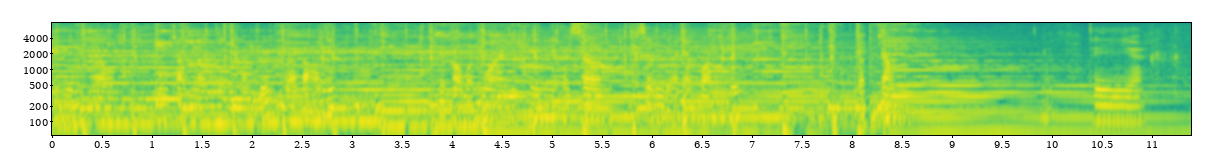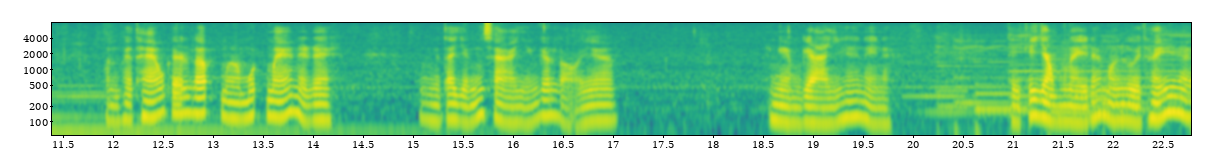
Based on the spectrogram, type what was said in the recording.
Thì nhìn vào. Bên trong là nhìn là biết là đỏ nhất. Chứ còn bên ngoài thì người ta sơn sơn giả carbon biết. Lớp trong. Thì à, mình phải tháo cái lớp ờ, mút má này ra. Người ta vẫn xài những cái loại ờ, ngàm gà như thế này nè. Thì cái dòng này đó mọi người thấy ờ,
